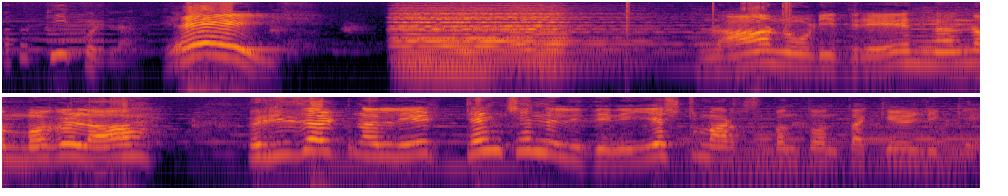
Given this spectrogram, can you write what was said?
ಅಥವಾ ಟೀ ಕೊಡ್ಲಾ? ಏಯ್! ನಾ ನೋಡಿದ್ರೆ ನನ್ನ ಮಗಳ ರಿಸಲ್ಟ್ನಲ್ಲಿ ಟೆನ್ಷನ್ ಅಲ್ಲಿ ಇದ್ದೀನಿ ಎಷ್ಟು ಮಾರ್ಕ್ಸ್ ಬಂತು ಅಂತ ಕೇಳಲಿಕ್ಕೆ.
